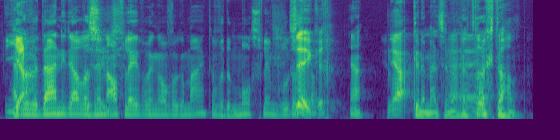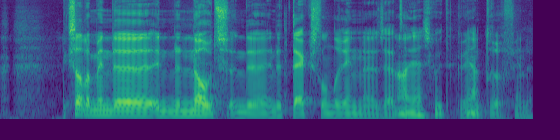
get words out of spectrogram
Ja, Hebben we daar niet alles een precies. aflevering over gemaakt? Over de moslimbroederschap? zeker. Ja. ja. Kunnen mensen nog naar terug dan? Ik zal hem in de, in de notes, in de, in de tekst onderin eh, zetten. Oh ja, is goed. Kun je Ja. hem terugvinden.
